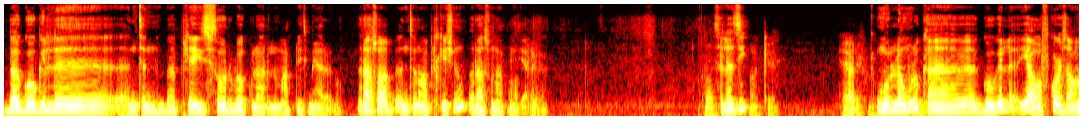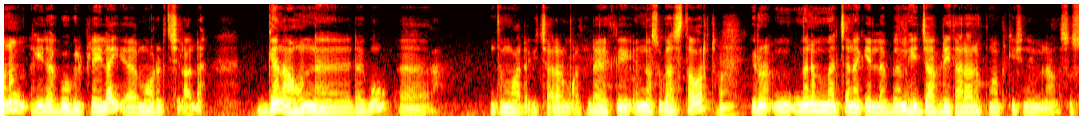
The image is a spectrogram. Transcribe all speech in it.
በጉግል እንትን በ Play Store በኩል አይደለም update የሚያደርገው። ራሱ እንትኑ application ኑ ራሱን update ያደርጋል። ስለዚህ ሙሉ ለሙሉ ከጉግል ያው of course አሁንም ሄደህ Google Play ላይ ማውረድ ትችላለህ። ግን አሁን ደግሞ እንትን ማድረግ ይቻላል ማለት ነው። directly እነሱ ጋር ስታወርድ ምንም መጨነቅ የለብህም ሄጄ update አላረኩም application ምና እሱ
